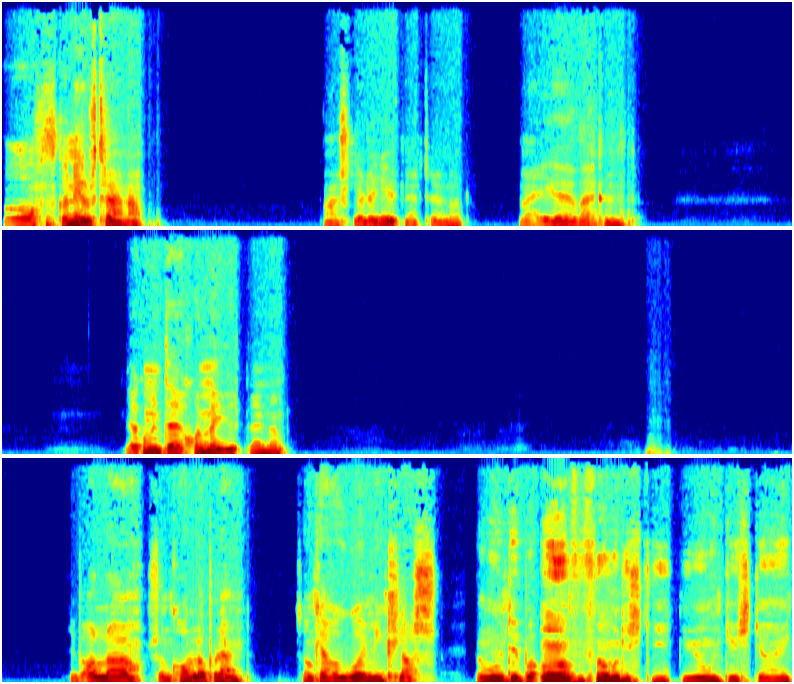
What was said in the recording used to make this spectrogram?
Och ska ner och träna. Annars ska jag lägga ut när jag tränar. Nej, jag gör verkligen inte. Jag kommer inte skämma ut mig, men... Typ alla som kollar på den, som kanske går i min klass, de kommer typ bara Åh, för fan vad du skriker, jag är inte stark.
